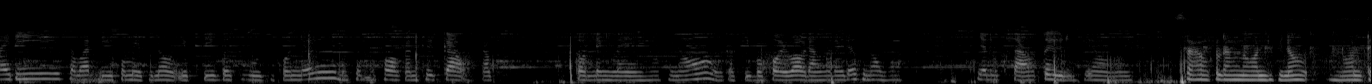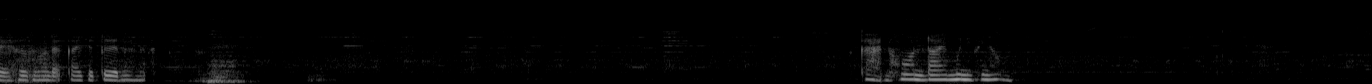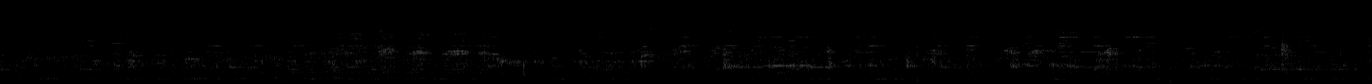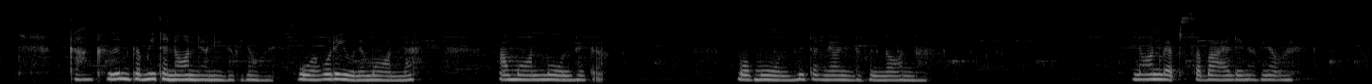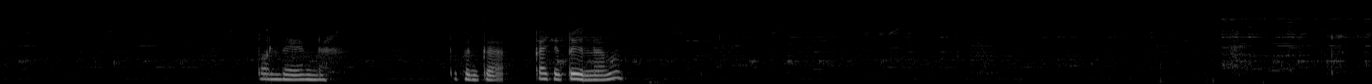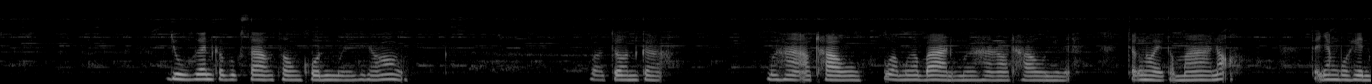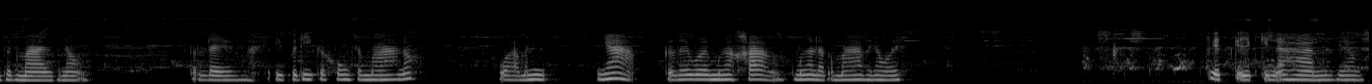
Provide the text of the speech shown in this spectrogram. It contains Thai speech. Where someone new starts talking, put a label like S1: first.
S1: ายดี สวัสดีพ่อแม่พี่น้องเอฟซีเบอร์สูทุกคนเด้อมาพบมาพอกันคือเก่าครับ ตอนแรงๆเนาะพี่น้องกะสิบ่คอยเว้าดังมาได้เด้อพี่น้องเพราะอย่าลูกสาวตื่นพี่น้องเลยสาวกำลังนอนอยู่พี่น้อง นอนแต่เฮิงแล้วแหละใกล้จะตื่นแล้วนะอากาศร้อนได้มื้อนี้พี่น้อง กลางคืนก็มีแต่นอนแนวนี้นะพี่น้องเอ้ยหัวว่าได้อยู่ในหมอนนะ เอาหมอนมูนให้กะบอกมูนมีแต่แนวนี้นะเพิ่นนอนนะนอนแบบสบายเลยนะพี่น้องเอ้ยตอนแรงนะทุกคนก็ใกล้จะตื่นแล้วมั้ง อยู่เพื่อนกับลูกสาวสองคนเหมือนพี่น้องบ่าจอนกะเมื่อหาเอาเทาว่าเมื่อบ้านเมื่อหาเอาเทานี่แหละจักหน่อยก็มาเนาะแต่ยังบ่เห็นเพิ่นมาพี่น้องตอนแรงอีกพอดีก็คงจะมาเนาะว่ามันยากก็เลยบ่ได้เมื่อข้างเมื่อแล้วก็มาพี่น้องเอ้ยเป็ดก็จะกินอาหารนะพี่น้อง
